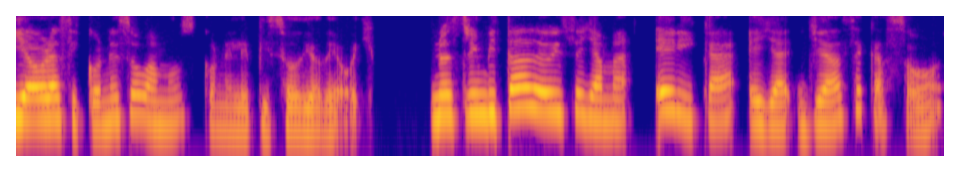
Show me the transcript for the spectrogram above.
Y ahora sí, con eso vamos con el episodio de hoy. Nuestra invitada de hoy se llama Erika, ella ya se casó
